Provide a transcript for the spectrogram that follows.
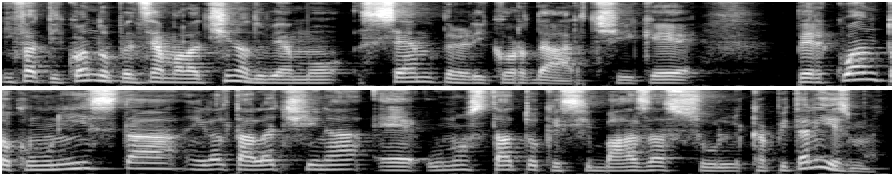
Infatti, quando pensiamo alla Cina dobbiamo sempre ricordarci che per quanto comunista, in realtà la Cina è uno Stato che si basa sul capitalismo.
